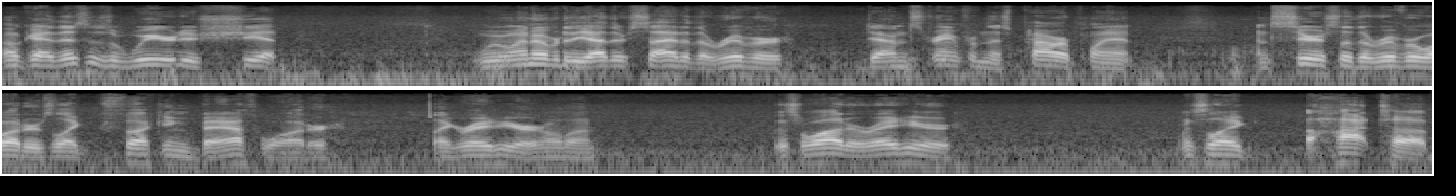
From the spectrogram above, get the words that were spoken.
Okay, this is weird as shit. We went over to the other side of the river, downstream from this power plant, and seriously, the river water is like fucking bath water. Like right here, hold on. This water right here. It's like a hot tub.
